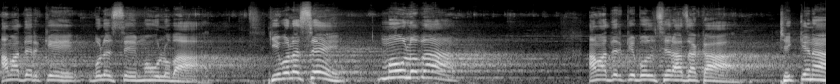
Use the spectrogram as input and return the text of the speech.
আমাদেরকে বলেছে মৌলবাদ। কি বলেছে? মৌলবাদ। আমাদেরকে বলছে রাজাকার, ঠিক কিনা?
